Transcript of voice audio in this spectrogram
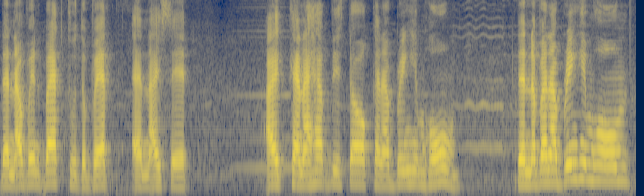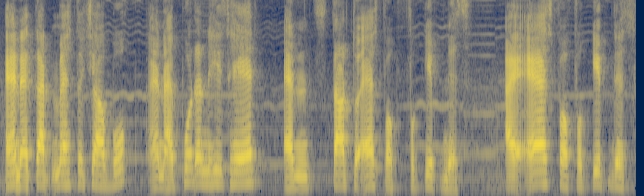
Then I went back to the vet and I said, I can I have this dog? Can I bring him home? Then when I bring him home and I got Master Sha book and I put on his head and start to ask for forgiveness. I asked for forgiveness.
